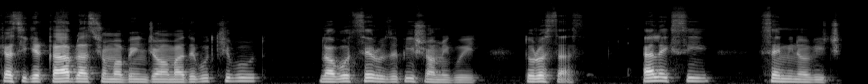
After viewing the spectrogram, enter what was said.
کسی که قبل از شما به اینجا آمده بود کی بود؟ لابد سه روز پیش را می‌گویید. درست است. الکسی سمینوویچ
